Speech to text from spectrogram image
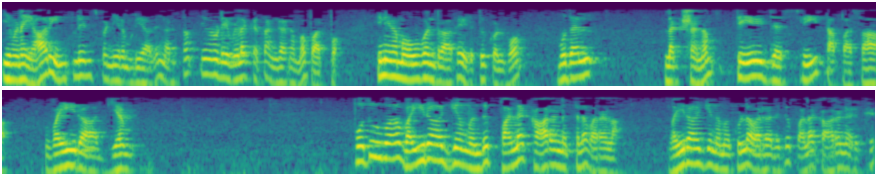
இவனை யாரும் இன்ஃபுளுன்ஸ் பண்ணிட முடியாதுன்னு அர்த்தம். இதனுடைய விளக்கத்தை அங்க நம்ம பார்ப்போம். இனி நம்ம ஒவ்வொன்றாக எடுத்துக்கொள்வோம். முதல் லட்சணம் தேஜஸ்வி தபசா வைராகியம் பொதுவா வைராகியம் வந்து பல காரணத்துல வரலாம். வைராகியம் நமக்குள்ள வர்றதுக்கு பல காரணம் இருக்கு.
